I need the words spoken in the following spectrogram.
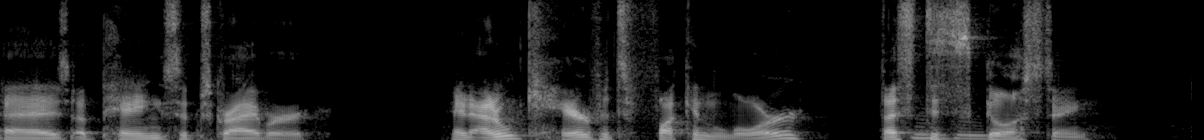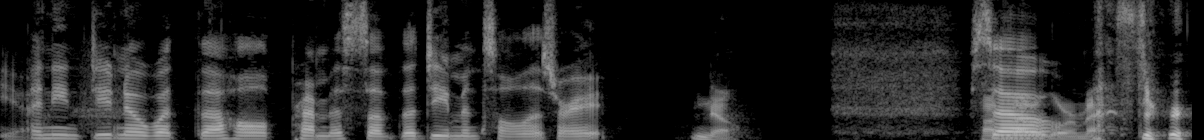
as a paying subscriber. And I don't care if it's fucking lore. That's Mhm. disgusting. Yeah. I mean, do you know what the whole premise of the demon soul is, right? No. I'm not a So lore master.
